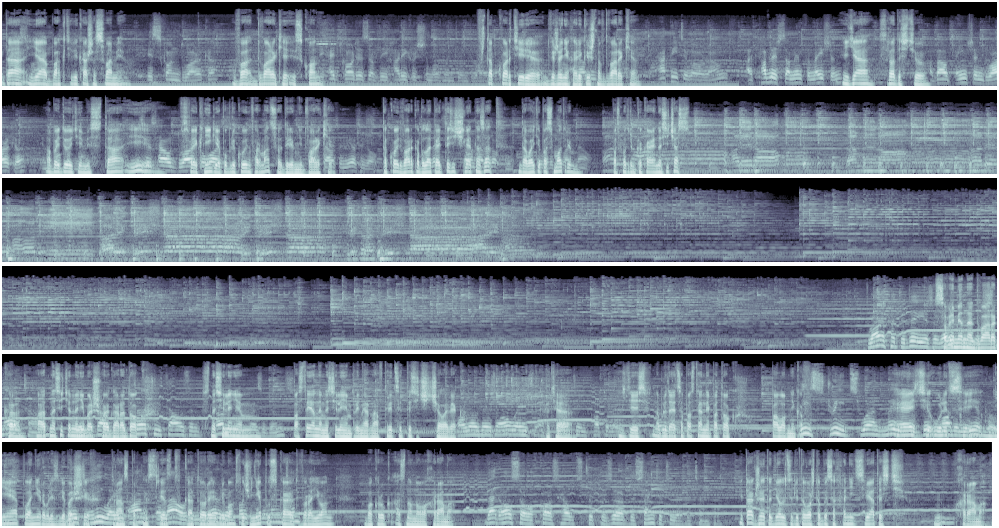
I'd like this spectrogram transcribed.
Да, я Бхакти Викаша с вами. В Двараке Искон, в штаб-квартире движения Хари Кришна в Двараке. Я с радостью обойду эти места и в своей книге опубликую информацию о древней Двараке. Такой Дварка была пять тысяч лет назад. Давайте посмотрим, посмотрим, какая она сейчас. Современная Дварака — относительно небольшой городок с населением, постоянным населением примерно в 30 тысяч человек. Хотя здесь наблюдается постоянный поток паломников. Эти улицы не планировались для больших транспортных средств, которые в любом случае не пускают в район вокруг основного храма. И также это делается для того, чтобы сохранить святость храма.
